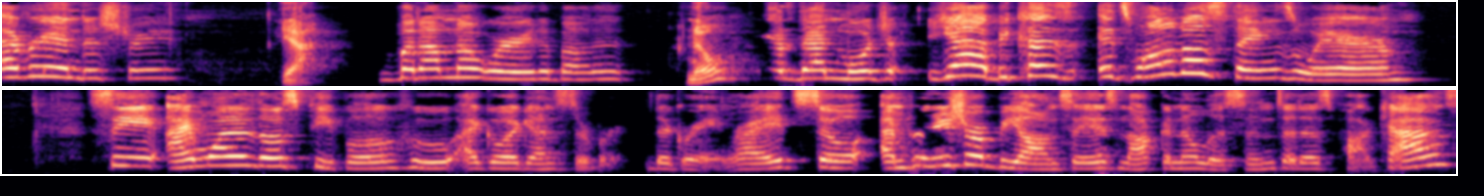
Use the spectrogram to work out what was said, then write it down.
Every industry. Yeah. But I'm not worried about it. No? Because then more, yeah, because it's one of those things where, see, I'm one of those people who I go against the, the grain, right? So I'm pretty sure Beyonce is not going to listen to this podcast,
